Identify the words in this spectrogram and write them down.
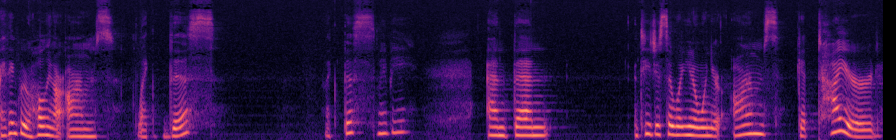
I think we were holding our arms like this, like this maybe. And then the teacher said, well, you know, when your arms get tired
